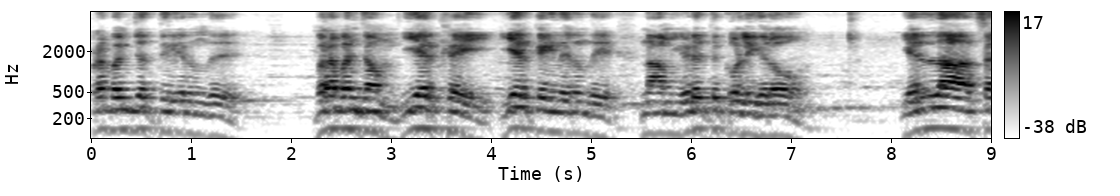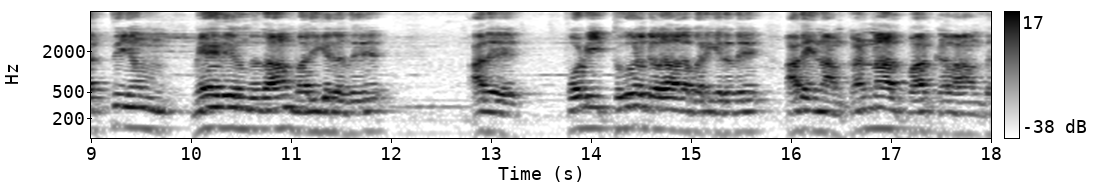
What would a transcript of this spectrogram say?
பிரபஞ்சத்தில் இருந்து பிரபஞ்சம் இயற்கை இயற்கையிலிருந்து நாம் எடுத்துக்கொள்கிறோம். எல்லா சக்தியும் மேலிருந்து தான் வருகிறது. அது பொடி துகள்களாக வருகிறது. அதை நாம் கண்ணால் பார்க்கலாம். இந்த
